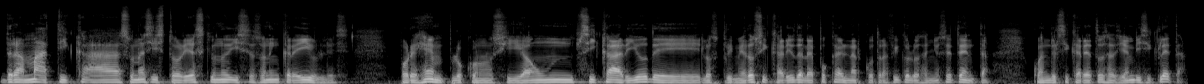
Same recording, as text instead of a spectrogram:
dramáticas, unas historias que uno dice son increíbles. Por ejemplo, conocí a un sicario de los primeros sicarios de la época del narcotráfico de los años 70, cuando el sicariato se hacía en bicicleta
